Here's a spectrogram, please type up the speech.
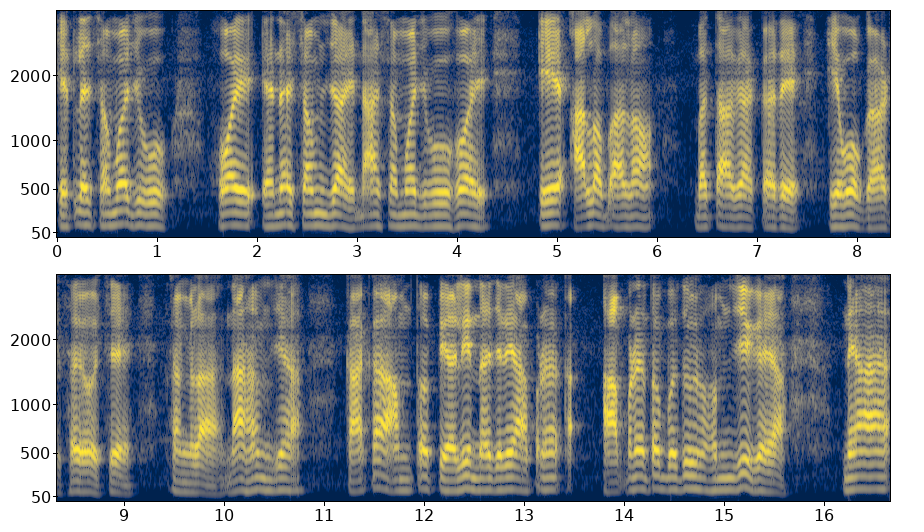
એટલે સમજવું હોય એને સમજાય, ના સમજવું હોય એ આલો બાલો બતાવ્યા કરે એવો ગાઢ થયો છે. રંગલા, ના સમજ્યા કાકા, આમ તો પહેલી નજરે આપણે આપણે તો બધું સમજી ગયા. ને આ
